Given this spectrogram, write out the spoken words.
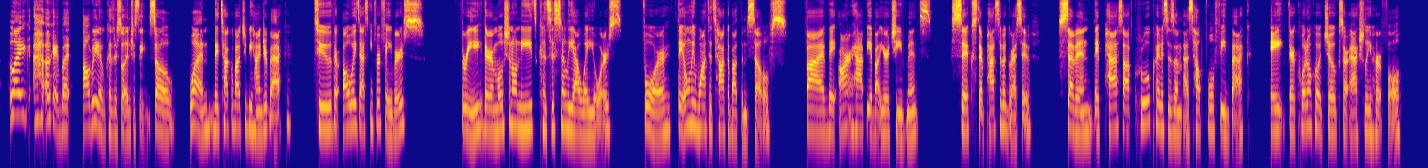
like okay but i'll read them because they're so interesting so one they talk about you behind your back Two, they're always asking for favors. Three, their emotional needs consistently outweigh yours. Four, they only want to talk about themselves. Five, they aren't happy about your achievements. Six, they're passive aggressive. Seven, they pass off cruel criticism as helpful feedback. Eight, their quote unquote jokes are actually hurtful.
